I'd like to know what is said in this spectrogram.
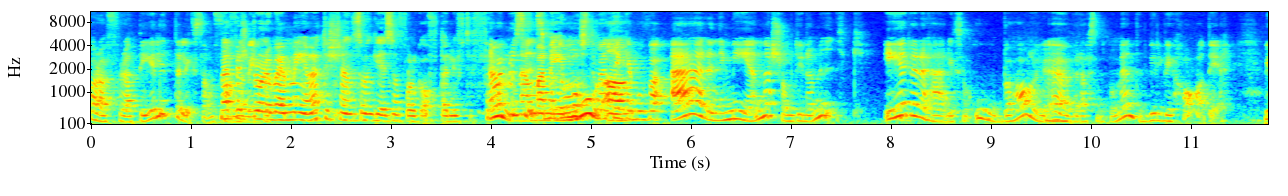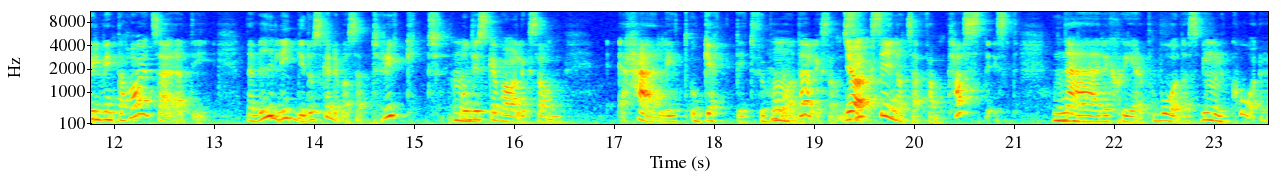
Bara för att det är lite liksom... Men förstår du vad jag menar? Att det känns som en grej som folk ofta lyfter fram Ja, precis, när man men är då emot. måste man tänka på vad är det ni menar som dynamik? Är det det här liksom obehagliga Mm. överraskningsmomentet? Vill vi ha det? Vill vi inte ha ett så att när vi ligger då ska det vara så tryggt Mm. och det ska vara liksom härligt och göttigt för båda. Liksom. Ja. Sex är ju något så fantastiskt när det sker på bådas Mm. villkor.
